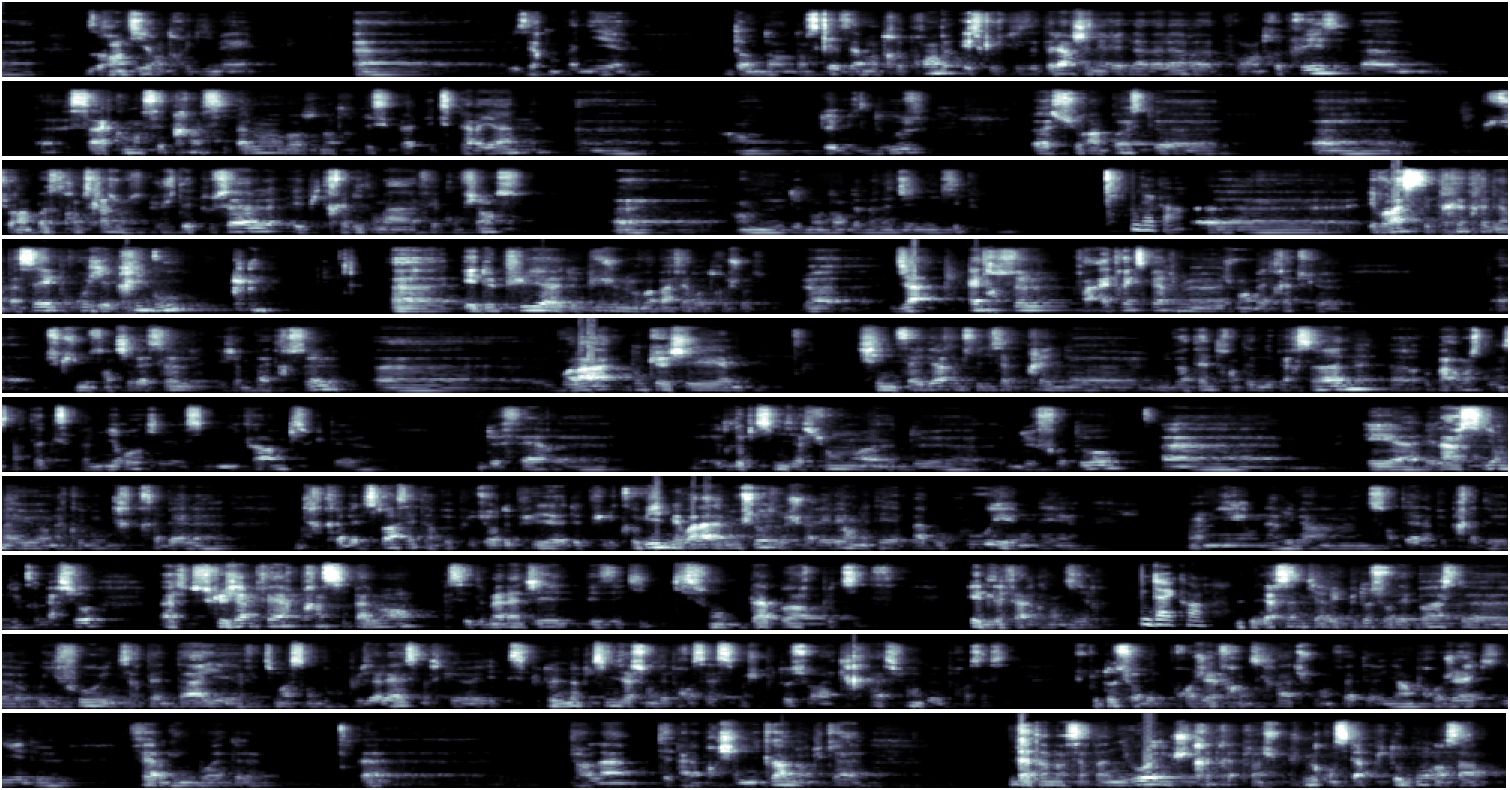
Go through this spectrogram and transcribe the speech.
«grandir» entre guillemets, les accompagner dans dans ce qu'elles aiment entreprendre et ce que je disais tout à l'heure, générer de la valeur, pour l'entreprise. Ça a commencé principalement dans une entreprise qui s'appelle Experian, en 2012, heu, sur un poste, sur un poste from scratch, j'étais tout seul et puis très vite, on m'a fait confiance, heu, en me demandant de manager une équipe. D'accord. Heu et voilà, ça s'est très, très bien passé et pour le coup, j'y ai pris goût. Heu et depuis, depuis, je ne me vois pas faire autre chose. Déjà être seul, enfin être expert, je me je m'embêterais parce que, parce que je me sentirais seul et j'aime pas être seul. Voilà, donc heu, chez Insider, comme je t'ai dit, c'est à peu près une, vingtaine, trentaine de personnes. Heu, auparavant, j'étais dans une start-up qui s'appelle Miro, qui est aussi une licorne, qui s'occupe de faire, heu, de l'optimisation, de photos. Et là aussi, on a eu on a connu une très, très belle, une très, très belle histoire. Ça été un peu plus dur depuis, le covid, mais voilà, la même chose. Je suis arrivé, on n'était pas beaucoup et on est on est on arrivé à une centaine à peu près de commerciaux. Heu, ce que j'aime faire principalement, c'est de manager des équipes qui sont d'abord petites et de les faire grandir. D'accord. Des personnes qui arrivent plutôt sur des postes, heu, où il faut une certaine taille et effectivement, elles sont beaucoup plus à l'aise parce que c'est plutôt une optimisation des process. Moi, je suis plutôt sur la création de process. Je suis plutôt sur des projets from scratch où en fait, il y a un projet qui est de faire d'une boîte, heu, genre là, peut-être pas la prochaine licorne, mais en tout cas, d'atteindre un certain niveau et donc je suis très, très enfin, je je me considère plutôt bon dans ça.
